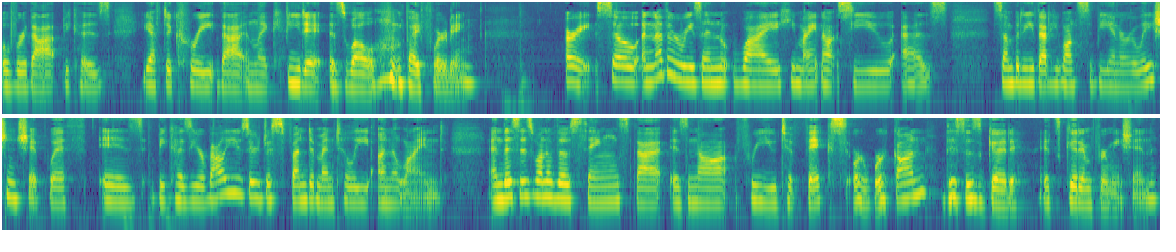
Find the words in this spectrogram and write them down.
over that because you have to create that and like feed it as well by flirting. All right so another reason why he might not see you as somebody that he wants to be in a relationship with is because your values are just fundamentally unaligned and this is one of those things that is not for you to fix or work on. This is good. It's good information.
